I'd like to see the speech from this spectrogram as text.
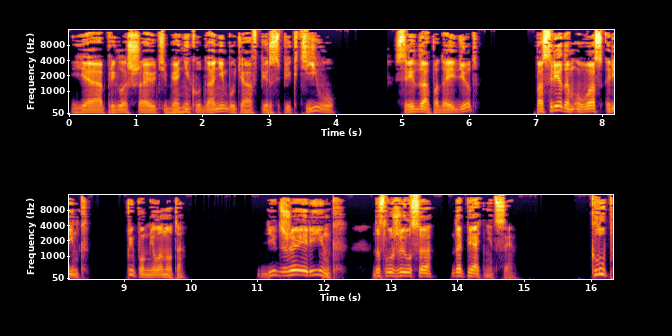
Я приглашаю тебя не куда-нибудь, а в перспективу. Среда подойдет? По средам у вас ринг. — припомнила нота. «Диджей Ринг дослужился до пятницы». Клуб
